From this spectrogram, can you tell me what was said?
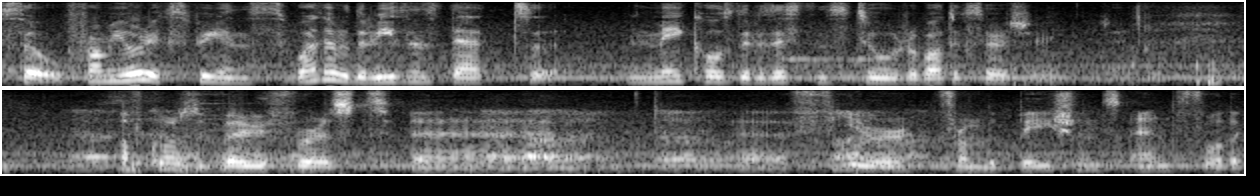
So from your experience, what are the reasons that uh, may cause the resistance to robotic surgery? Of course, the very first uh, uh, fear from the patients and for the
